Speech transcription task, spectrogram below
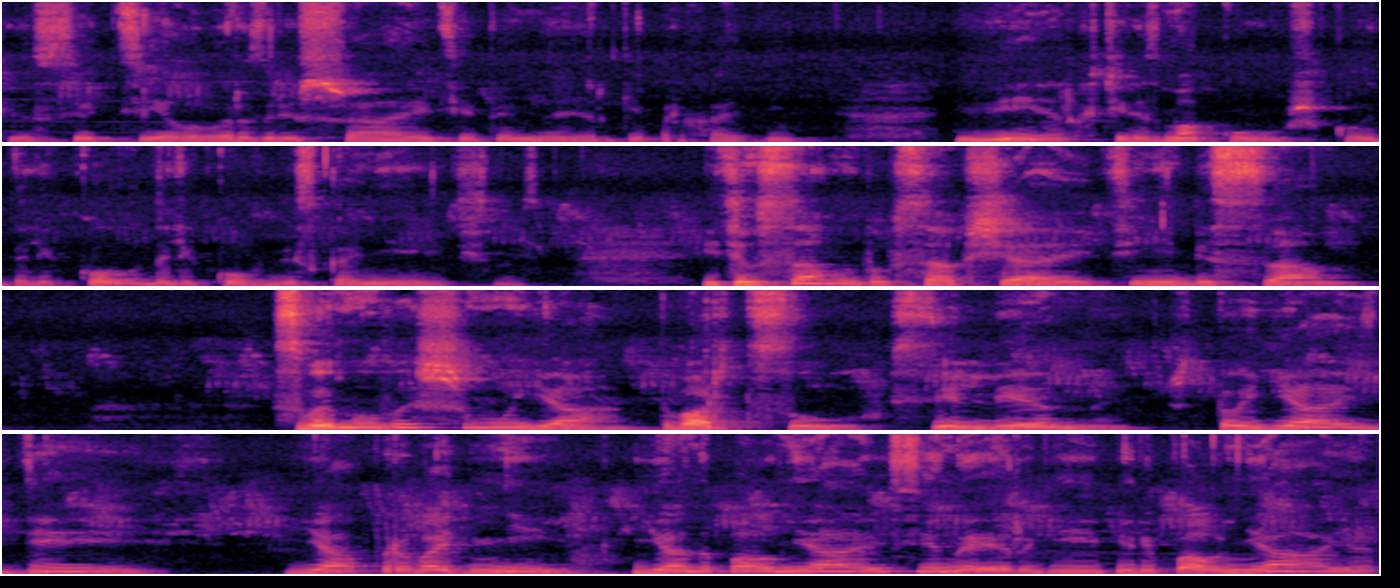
через все тело вы разрешаете этой энергии проходить вверх через макушку и далеко-далеко в бесконечность. И тем самым вы сообщаете небесам, своему высшему Я, Творцу Вселенной, что я здесь, я проводник, я наполняюсь энергией, переполняя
